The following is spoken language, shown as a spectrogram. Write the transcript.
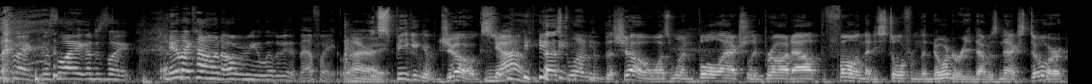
just like, just like, I'm just like, they like kind of went over me a little bit at that point. Like, All right. Speaking of jokes, Yeah. the best one of the show was when Bull actually brought out the phone that he stole from the notary that was next door,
